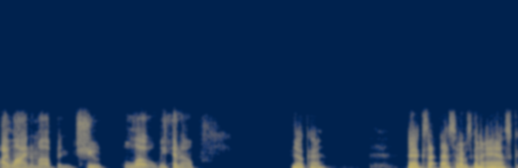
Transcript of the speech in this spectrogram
I line them up and shoot low, you know. Okay. Yeah, because that's what I was going to ask.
